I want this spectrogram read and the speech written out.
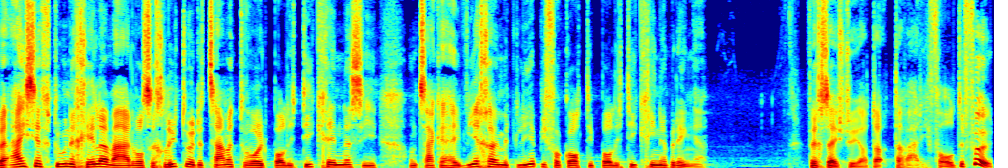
wenn ICF eine Kirche wäre, wo sich Leute zusammentun würden, die in der Politik sind und sagen, hey, wie können wir die Liebe von Gott in die Politik hineinbringen? Vielleicht sagst du, ja, da, da wäre ich voll dafür.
